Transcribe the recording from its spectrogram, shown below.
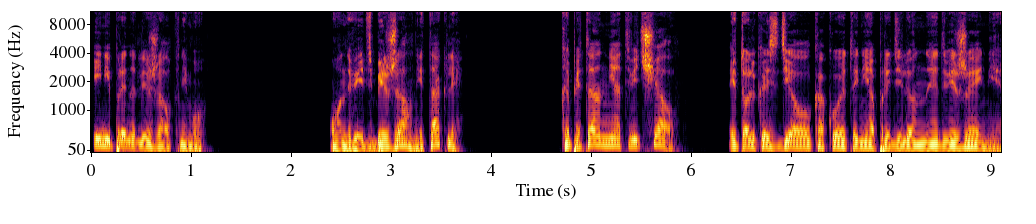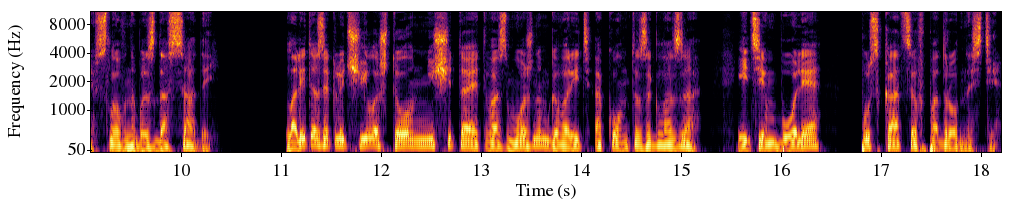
и не принадлежал к нему. Он ведь бежал, не так ли? Капитан не отвечал и только сделал какое-то неопределенное движение, словно бы с досадой. Лолита заключила, что он не считает возможным говорить о ком-то за глаза, и тем более пускаться в подробности.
